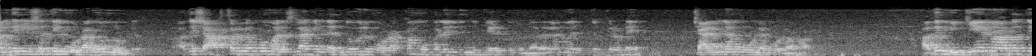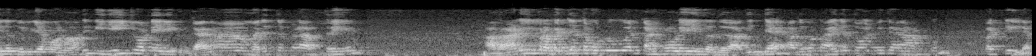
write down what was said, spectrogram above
അന്തരീക്ഷത്തിൽ മുഴങ്ങുന്നുണ്ട്. അത് ശാസ്ത്രലോകം മനസ്സിലാക്കിയിട്ടുണ്ട്. എന്തോ ഒരു മുഴക്കം മുകളിൽ നിന്ന് കേൾക്കുന്നുണ്ട്. അതെല്ലാം മരുത്തുക്കളുടെ ചലനം മൂലമുള്ളതാണ് അത് വിജയനാഥത്തിന് തുല്യമാണ്. അത് വിജയിച്ചുകൊണ്ടേയിരിക്കും. കാരണം ആ മരുത്തുക്കൾ അത്രയും അതാണ് ഈ പ്രപഞ്ചത്തെ മുഴുവൻ കൺട്രോൾ ചെയ്യുന്നത്. അതിന്റെ അതുകൊണ്ട് അതിനെ തോൽപ്പിക്കാൻ ആർക്കും പറ്റില്ല.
